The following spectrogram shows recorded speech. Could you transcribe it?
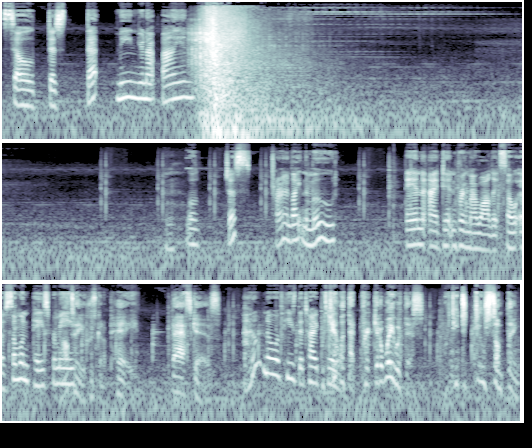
So, does that mean you're not buying? Well, just trying to lighten the mood. And I didn't bring my wallet, so if someone pays for me. I'll tell you who's gonna pay. Vasquez. I don't know if he's the type We to. can't let that prick get away with this. We need to do something.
